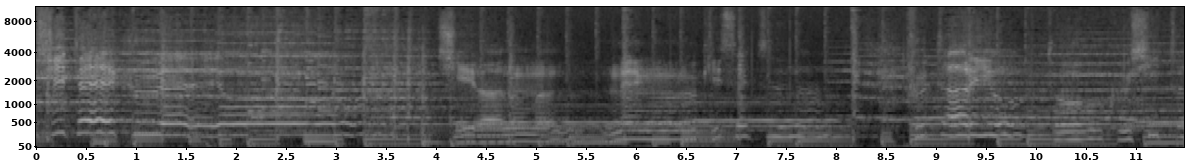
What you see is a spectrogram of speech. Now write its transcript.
してくれよ。知らぬ間に巡る季節が二人を遠くした。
